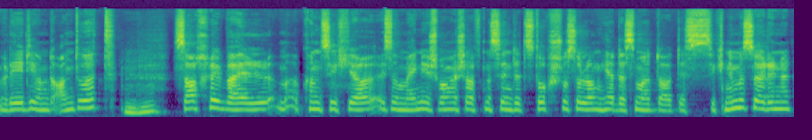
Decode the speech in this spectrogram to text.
Rede- und Antwort-Sache, weil man kann sich ja, also meine Schwangerschaften sind jetzt doch schon so lange her, dass man da das sich nicht mehr so erinnert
